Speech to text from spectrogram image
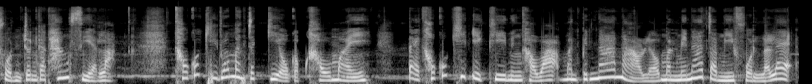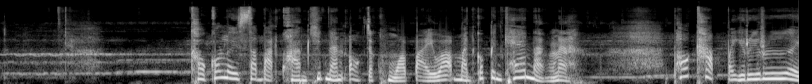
ฝนจนกระทั่งเสียหลัก เขาก็คิดว่ามันจะเกี่ยวกับเขาไหม แต่เขาก็คิดอีกทีนึงค่ะว่า มันเป็นหน้าหนาวแล้วมันไม่น่าจะมีฝนแล้วแหละ เขาก็เลยสะบัดความคิดนั้นออกจากหัวไปว่ามันก็เป็นแค่หนังน่ะ พอขับไปเรื่อย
